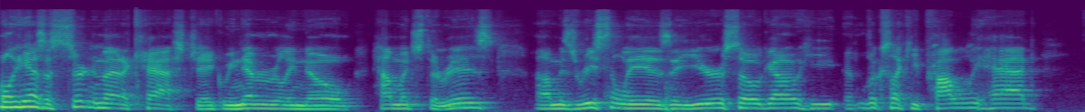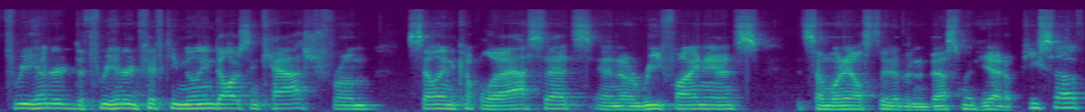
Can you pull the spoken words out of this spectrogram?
Well, he has a certain amount of cash, Jake. We never really know how much there is. Um, as recently as a year or so ago, he it looks like he probably had 300 to 350 million dollars in cash from selling a couple of assets and a refinance that someone else did of an investment he had a piece of.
